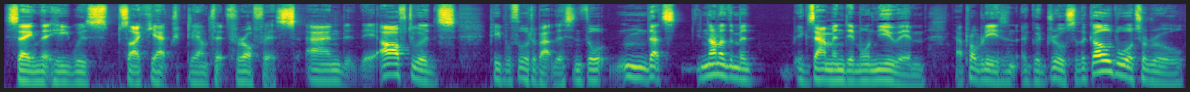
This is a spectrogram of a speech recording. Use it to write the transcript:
saying that he was psychiatrically unfit for office. And afterwards, people thought about this and thought mm, that's none of them had examined him or knew him. That probably isn't a good rule. So the Goldwater rule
